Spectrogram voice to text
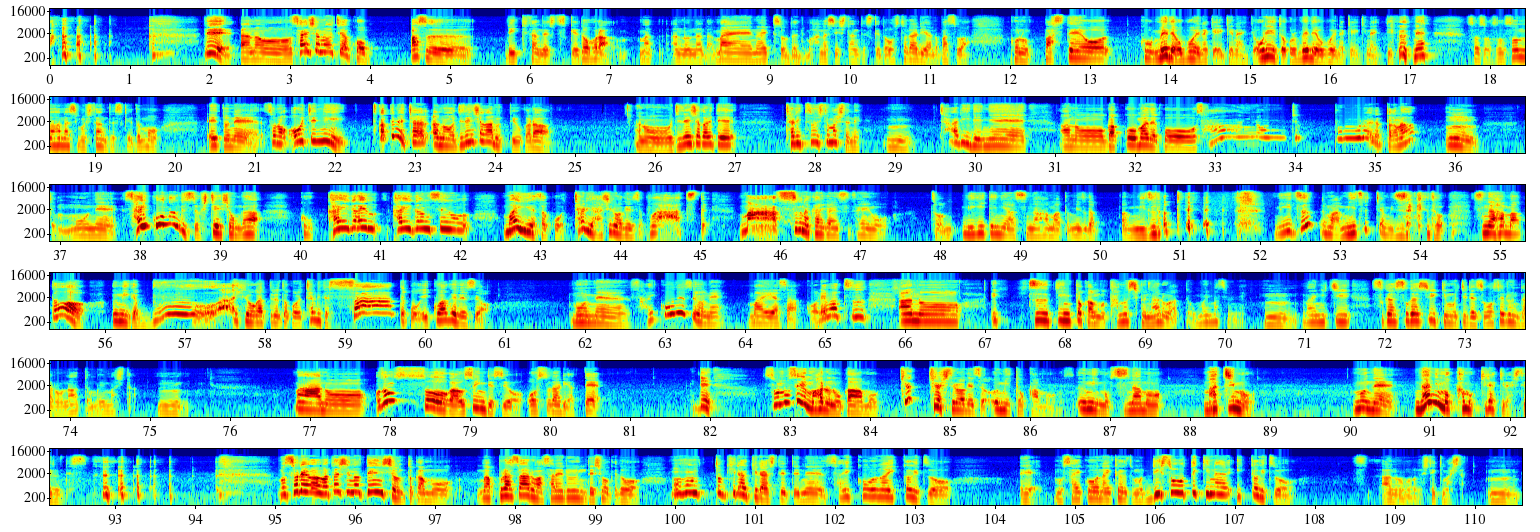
で、あのー、最初のうちはこう、バスで行ってたんですけど、ほら、ま、あの、なんだ、前のエピソードでも話したんですけど、オーストラリアのバスは、このバス停を、こう目で覚えなきゃいけないって、降りるところ目で覚えなきゃいけないっていうね。そうそうそう、そんな話もしたんですけども、えっ、ー、とね、そのお家に使ってないチャあの自転車があるっていうから、あの、自転車借りて、チャリ通してましたね。うん。チャリでね、あの、学校までこう、3、40分ぐらいだったかなうん。でももうね、最高なんですよ、シチュエーションが。こう、海岸、海岸線を毎朝こう、チャリで走るわけですよ。ブワーっつって。まっすぐな海岸線を。そう、右手には砂浜と水が、水だって水？まあ水っちゃ水だけど、砂浜と海がブワー広がってるところ、チャリでさーってこう行くわけですよ。もうね、最高ですよね。毎朝。これはつ、あのー、通勤とかも楽しくなるわって思いますよね。うん。毎日、すがすがしい気持ちで過ごせるんだろうなって思いました。うん。まあ、あのー、オゾン層が薄いんですよ、オーストラリアって。で、そのせいもあるのか、もうキラッキラしてるわけですよ。海とかも、海も砂も、街も。もうね、何もかもキラキラしてるんです。もうそれは私のテンションとかも、まあ、プラスアルファされるんでしょうけど、もうほんとキラキラしててね、最高な1ヶ月を、えもう最高な1ヶ月、も理想的な1ヶ月を、あの、してきました。うん。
